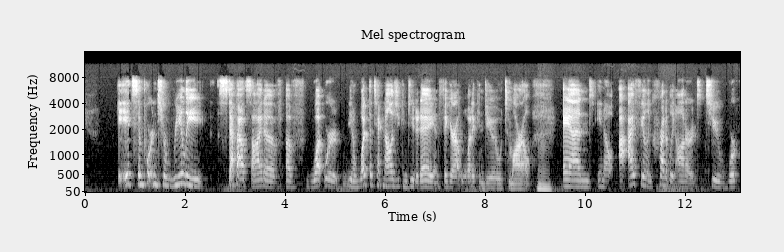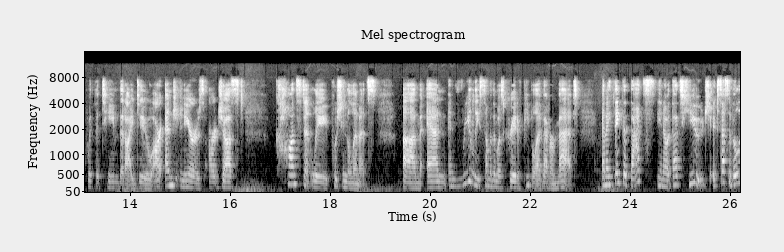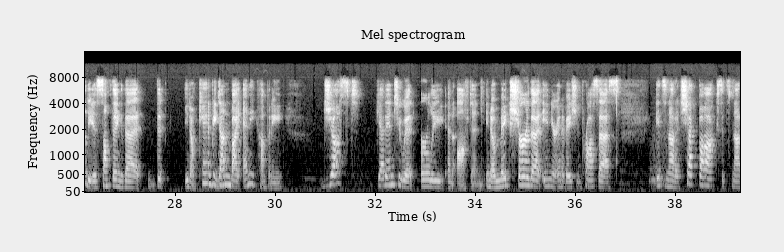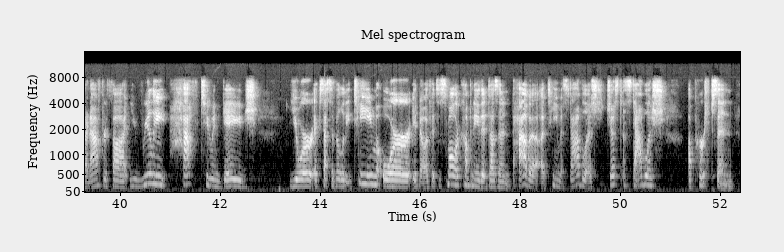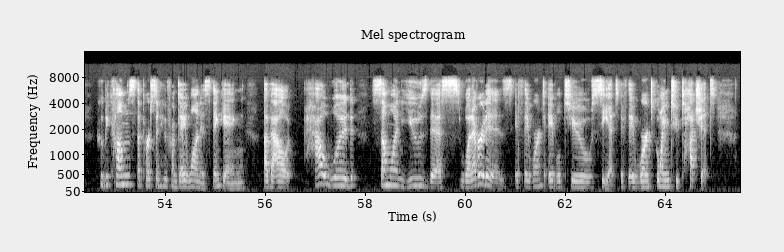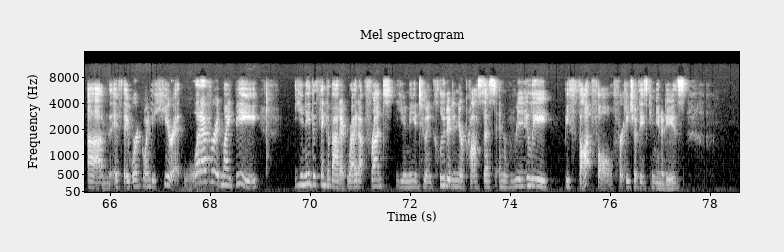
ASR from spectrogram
it's important to really step outside of of what we're you know what the technology can do today and figure out what it can do tomorrow mm. and you know I, I, feel incredibly honored to work with the team that i do our engineers are just constantly pushing the limits um, and and really some of the most creative people I've ever met. And I think that that's you know that's huge. Accessibility is something that that you know can be done by any company. Just get into it early and often. You know, make sure that in your innovation process, it's not a checkbox, it's not an afterthought. You really have to engage your accessibility team or you know if it's a smaller company that doesn't have a, a, team established just establish a person who becomes the person who from day one is thinking about how would someone use this whatever it is if they weren't able to see it if they weren't going to touch it um, if they weren't going to hear it whatever it might be you need to think about it right up front. You need to include it in your process and really be thoughtful for each of these communities.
